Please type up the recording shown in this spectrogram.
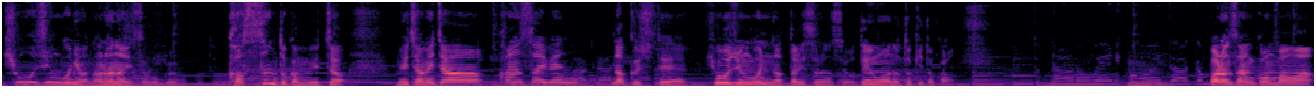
標準語にはならないんですよ僕。カッサンとかめちゃめちゃめちゃ関西弁なくして標準語になったりするんですよ。電話の時とか。うん。バロンさんこんばんは。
